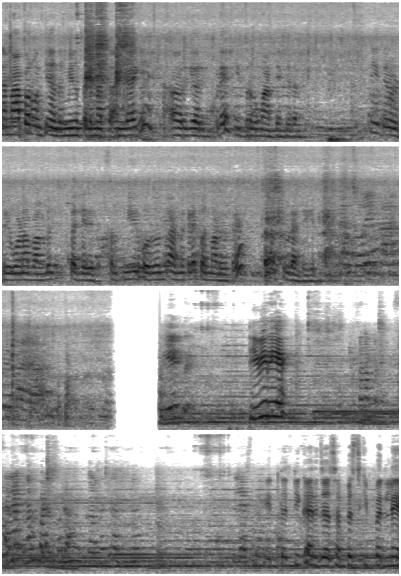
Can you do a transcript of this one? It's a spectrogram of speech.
ನಮ್ಮ ಅಪ್ಪನ ಹೊಂತೀನಿ ಅಂದ್ರೆ ಮೀನು ಪಲ್ಯ ಮತ್ತು ಹಂಗಾಗಿ ಅವ್ರಿಗೆ ಅವ್ರಿಗೆ ಕೂಡ ಇಬ್ರಿಗೂ ಮಾಡ್ತೀನಿ ಇದನ್ನು ಇದು ನೋಡ್ರಿ ಒಣ ಬಾಂಗ್ಲದ ಪಲ್ಯ ರೀ ಸ್ವಲ್ಪ ನೀರು ಹೋದ್ರು ಅಂದ್ರೆ ಆಮೇಲೆ ಕಡೆ ಬಂದ್ ಮಾಡ್ಬೇಕ್ರಿ. ಬಿಡಂದ್ರಿ ಈಗ ಟಿವಿ ರೀ. ತತ್ತಿ ಕರಿಜ ಸಬ್ಬಸ್ಗಿ ಪಲ್ಲೆ,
